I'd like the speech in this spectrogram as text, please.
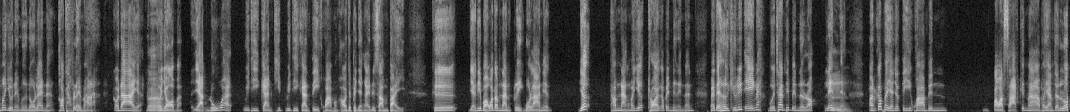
เมื่ออยู่ในมือโนแลนน่ะเขาทำอะไรมา ก็ได้อะอ่าก็ยอมอะ อยากรู้ว่าวิธีการคิดวิธีการตีความของเขาจะเป็นยังไงด้วยซ้ำไป คืออย่างที่บอกว่าตำนานกรีกโบราณเนี่ย เยอะทำหนังมาเยอะ ทรอยก็เป็นหนึ่งในนั้น แม้แต่เฮอร์คิวลิสเองนะเวอร์ชันที่เป็นเดอะร็อกเล่นเนี่ยอืมมันก็พยายามจะตีความเป็นประวัติศาสตร์ขึ้นมา พยายามจะลด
